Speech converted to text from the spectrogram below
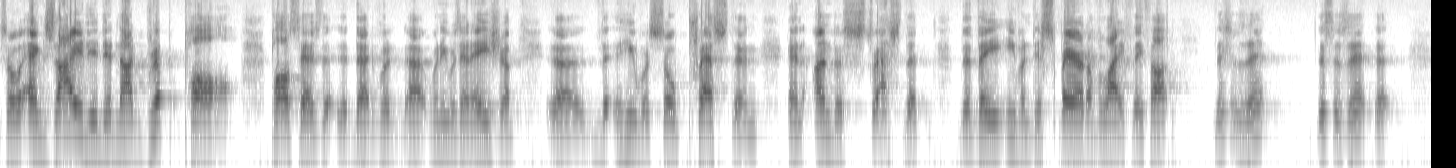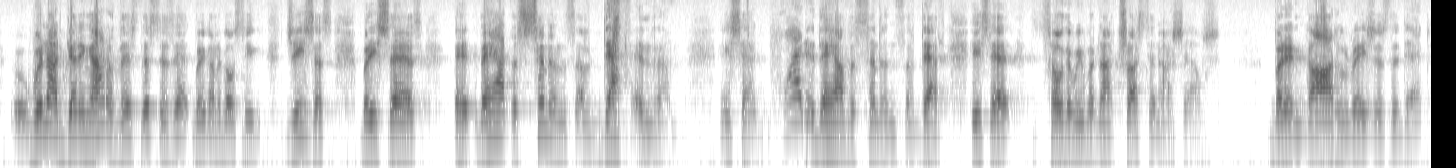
So anxiety did not grip Paul. Paul says that, that when, uh, when, he was in Asia, uh, he was so pressed and, and under stress that, that they even despaired of life. They thought, this is it. This is it. we're not getting out of this. This is it. We're going to go see Jesus. But he says eh, they had the sentence of death in them. He said, why did they have the sentence of death? He said, so that we would not trust in ourselves, but in God who raises the dead.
